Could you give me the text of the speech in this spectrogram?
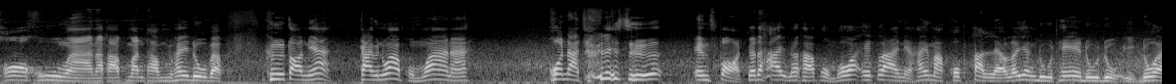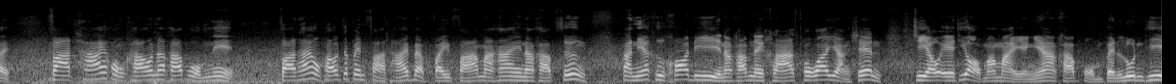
ท่อคู่มานะครับมันทำให้ดูแบบ คือตอนนี้กลายเป็นว่าผมว่านะ คนอาจจะไม่ได้ซื้อ M Sport ก็ได้นะครับผมเพราะว่า X Line เนี่ยให้มาครบคันแล้วแล้วยังดูเท่ดูดุอีกด้วย ฝาท้ายของเขานะครับผมนี่ฝาท้ายของเขาจะเป็นฝาท้ายแบบไฟฟ้ามาให้นะครับ ซึ่ง อันนี้คือข้อดีนะครับในคลาสเพราะว่าอย่างเช่น GLA ที่ออกมาใหม่อย่างเงี้ยครับผมเป็นรุ่นที่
